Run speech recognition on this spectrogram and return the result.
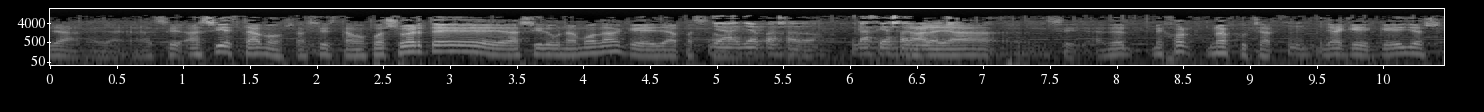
Ya, ya, así, así estamos, así estamos. Por suerte ha sido una moda que ya ha pasado. Ya, ya ha pasado. Gracias a Ahora Dios. ya, sí, mejor no escuchar, Mm. ya que, que ellos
